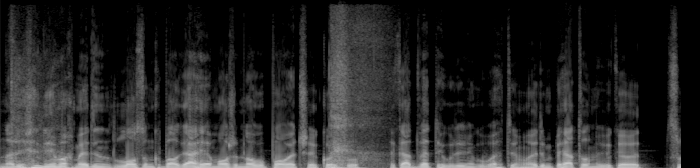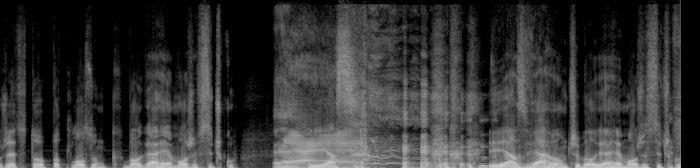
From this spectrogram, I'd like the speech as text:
Нали, ние имахме един лозунг България може много повече, който така две-три години го бъдете. Има един приятел ми вика, «Бе, служете този път лозунг България може всичко. И аз, и аз вярвам, че България може всичко.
